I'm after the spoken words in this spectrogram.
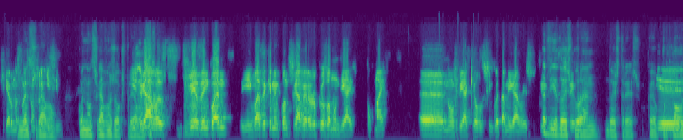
que era uma seleção fraquíssima. Quando não se jogavam jogos por ela. Jogava-se de vez em quando, e basicamente quando se jogava era europeus ou mundiais, pouco mais. Uh, não havia aqueles 50 amigáveis. Havia dois por agora. ano, dois, três. Que Portugal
